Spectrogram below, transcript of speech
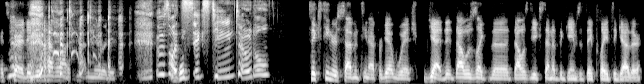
It's fair. They didn't have a lot of continuity. It was what sixteen total. 16 or 17 i forget which yeah th- that was like the that was the extent of the games that they played together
